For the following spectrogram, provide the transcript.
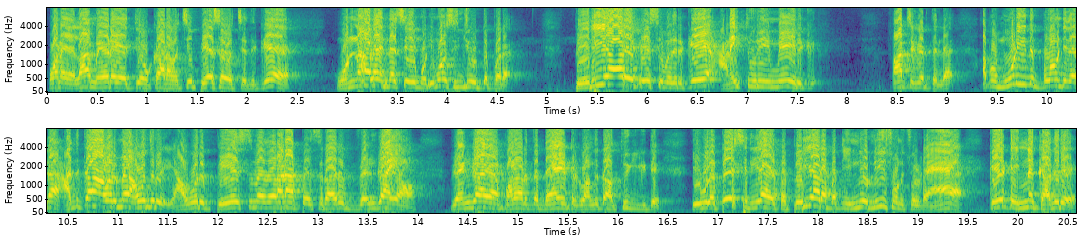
உன்னை எல்லாம் மேடை ஏற்றி உட்கார வச்சு பேச வச்சதுக்கு உன்னால என்ன செய்ய முடியுமோ செஞ்சு விட்டு போற. பெரியாரை பேசுவதற்கு அனைத்து உரிமையுமே இருக்கு. மாற்று கருத்து இல்ல அப்ப மூடிக்கிட்டு போக வேண்டியதானே அதுக்காக அவர் மேல அவந்துரு. அவர் பேசுனதானா பேசுறாரு? வெங்காயம். வெங்காயம் பலரத்த டைரக்டருக்கு வந்துட்டு அவன் தூக்கிக்கிட்டு இவ்வளவு பேசுறியா? இப்ப பெரியார பத்தி இன்னொரு நியூஸ் ஒண்ணு சொல்றேன். கேட்டு இன்னும் கதிரு.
